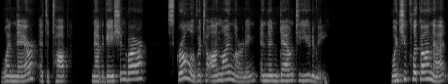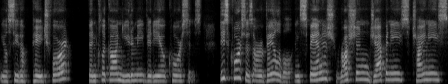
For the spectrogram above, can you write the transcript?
When there, at the top navigation bar, scroll over to online learning and then down to Udemy. Once you click on that, you'll see the page for it. Then click on Udemy video courses. These courses are available in Spanish, Russian, Japanese, Chinese,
